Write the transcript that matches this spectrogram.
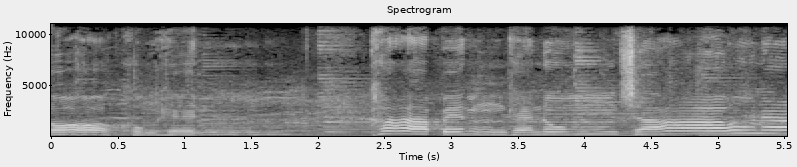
ก็คงเห็น ข้าเป็นแค่หนุ่มชาวนา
